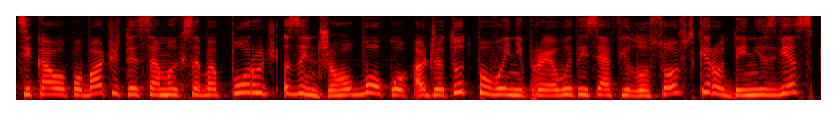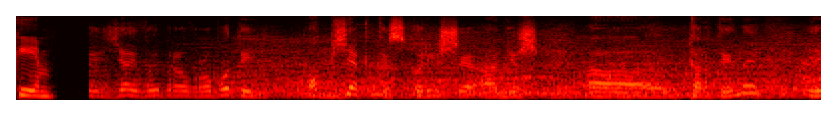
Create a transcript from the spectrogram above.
Цікаво побачити самих себе поруч з іншого боку, адже тут повинні проявитися філософські родинні зв'язки. Я вибрав роботи об'єкти скоріше, аніж е, картини. І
